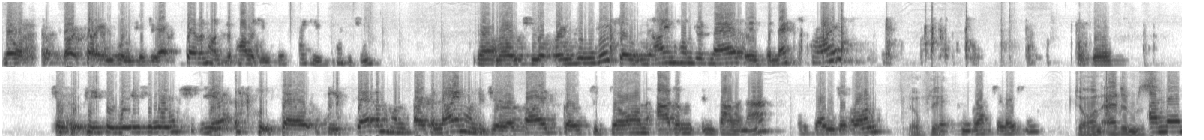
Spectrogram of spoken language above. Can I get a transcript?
No, uh, oh, sorry, 100, yeah. 700, apologies. Thank you, thank you, Jim. Now around to 900. So 900 now is the next prize. Okay. Just the people waiting on. Yeah. So the 700, or the 900 euro prize goes to Dawn Adams in Ballina. Then Dawn. Lovely. So congratulations. Dawn Adams. And then,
